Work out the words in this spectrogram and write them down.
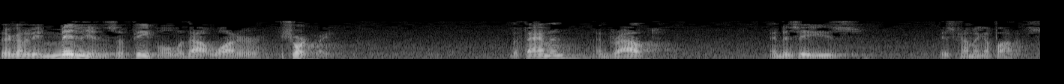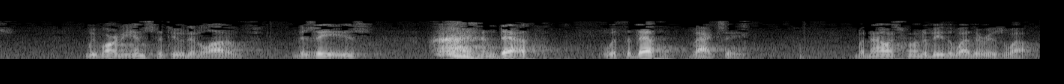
There are going to be millions of people without water shortly. The famine and drought and disease is coming upon us. We've already instituted a lot of disease and death with the death vaccine. But now it's going to be the weather as well.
